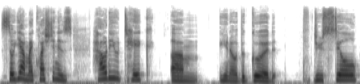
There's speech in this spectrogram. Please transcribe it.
So yeah, my question is, how do you take um you know the good do you still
